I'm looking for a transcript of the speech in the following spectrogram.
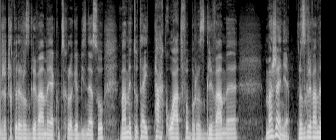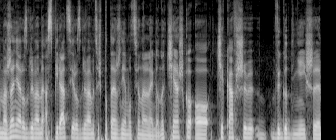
rzeczy, które rozgrywamy jako psychologia biznesu, mamy tutaj tak łatwo, bo rozgrywamy marzenie. Rozgrywamy marzenia, rozgrywamy aspiracje, rozgrywamy coś potężnie emocjonalnego. No ciężko o ciekawszy, wygodniejszy,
